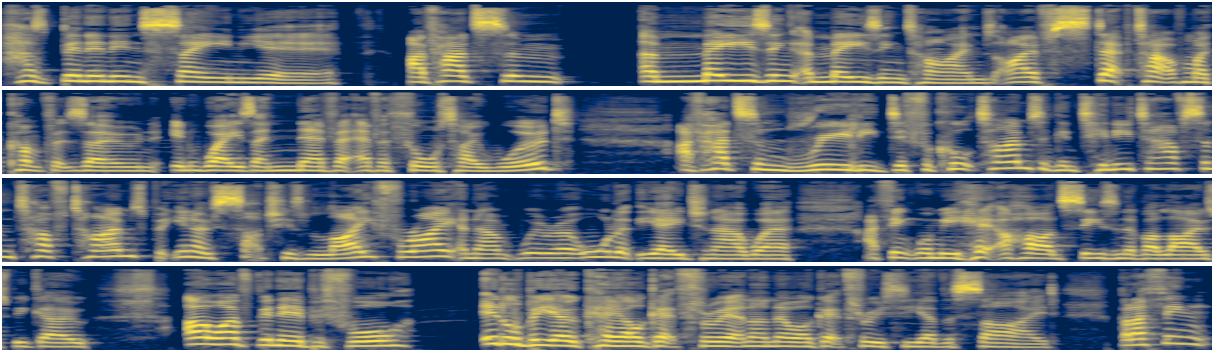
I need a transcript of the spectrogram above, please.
has been an insane year. I've had some amazing, amazing times. I've stepped out of my comfort zone in ways I never ever thought I would. I've had some really difficult times and continue to have some tough times, but you know, such is life, right? And um, we're all at the age now where I think when we hit a hard season of our lives, we go, Oh, I've been here before. It'll be okay. I'll get through it. And I know I'll get through to the other side. But I think,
